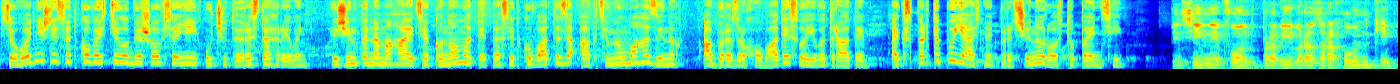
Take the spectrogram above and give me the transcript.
Сьогоднішній святковий стіл обійшовся їй у 400 гривень. Жінка намагається економити та слідкувати за акціями у магазинах, аби розрахувати свої витрати. Експерти пояснюють причину росту пенсій. Пенсійний фонд провів розрахунки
